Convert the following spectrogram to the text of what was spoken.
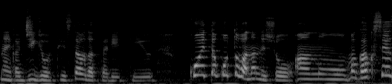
何か事業を手伝うだったりっていうこういったことは何でしょうあの、まあ、学生さ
